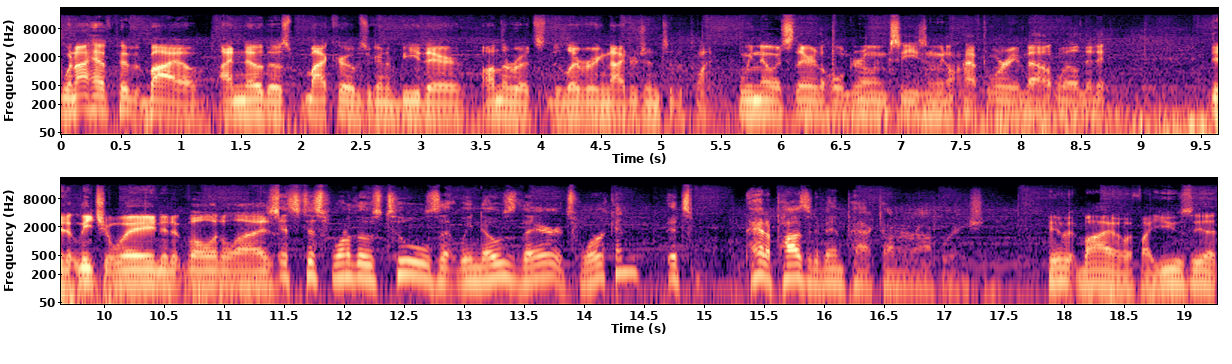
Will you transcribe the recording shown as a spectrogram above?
When I have Pivot Bio, I know those microbes are going to be there on the roots delivering nitrogen to the plant. We know it's there the whole growing season. We don't have to worry about, well, did it did it leach away? Did it volatilize? It's just one of those tools that we know's there, it's working. It's had a positive impact on our operation. Pivot Bio, if I use it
